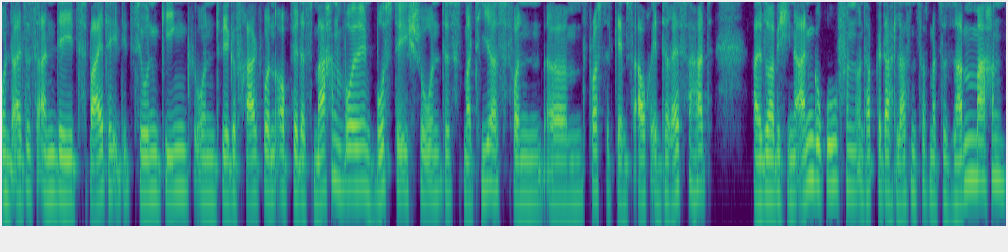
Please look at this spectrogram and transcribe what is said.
Und als es an die zweite Edition ging und wir gefragt wurden, ob wir das machen wollen, wusste ich schon, dass Matthias von ähm, Frosted Games auch Interesse hat. Also habe ich ihn angerufen und habe gedacht, lass uns das mal zusammen machen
